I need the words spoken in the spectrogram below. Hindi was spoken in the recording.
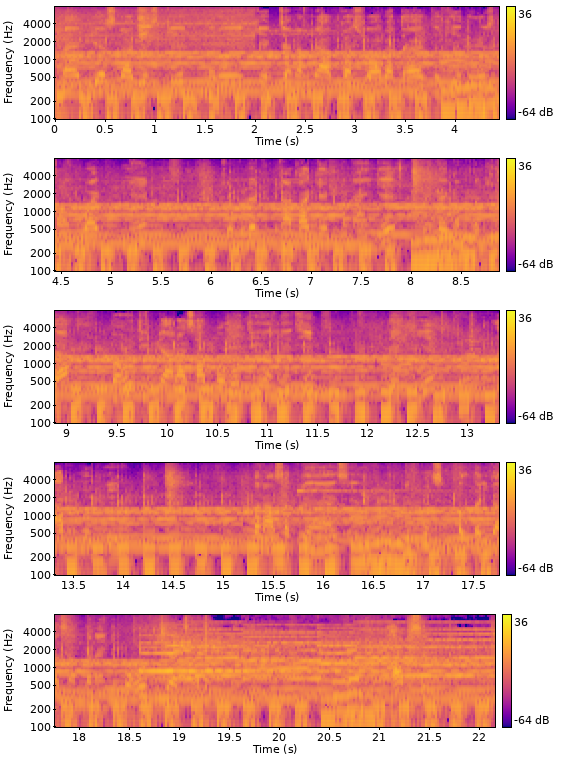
मैं वी एस राजेश केक मेरे केक चैनल में आपका स्वागत है। देखिए दोस्त, हम व्हाइट में चॉकलेट पिनाटा केक बनाएँगे मेरे कंपनी का। बहुत ही प्यारा सा, बहुत ही अमेजिंग देखिए, आप लोग भी बना सकते हैं ऐसे बिल्कुल सिंपल तरीका से हम बनाएँगे। बहुत ही अच्छा हार्ट से।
